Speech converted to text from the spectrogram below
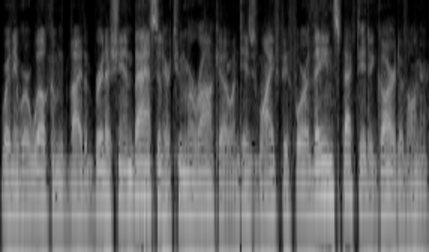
where they were welcomed by the British ambassador to Morocco and his wife before they inspected a guard of honor.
